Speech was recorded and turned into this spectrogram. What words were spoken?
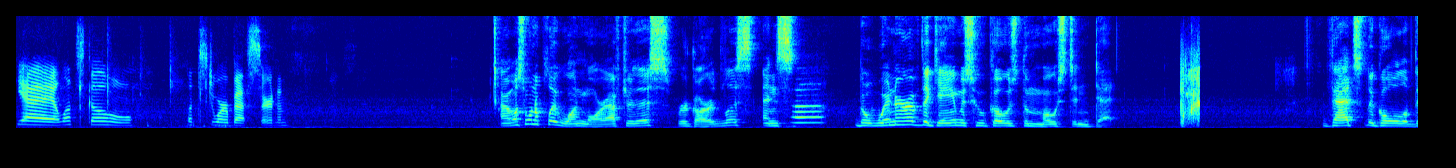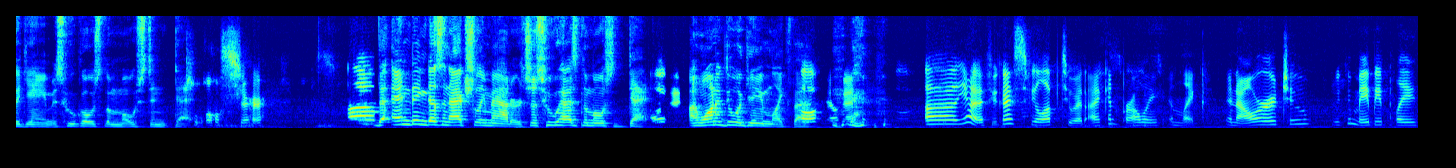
Yay, let's go. Let's do our best, Certain. I almost want to play one more after this, regardless, and Uh, the winner of the game is who goes the most in debt. That's the goal of the game: is who goes the most in debt. Well, sure. The ending doesn't actually matter. It's just who has the most debt. I want to do a game like that. Oh, okay, okay. Uh, yeah. If you guys feel up to it, I can probably in like an hour or two, we can maybe play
